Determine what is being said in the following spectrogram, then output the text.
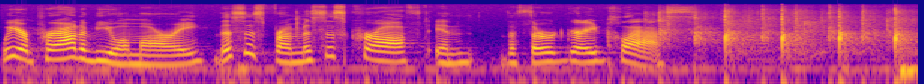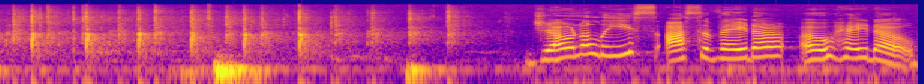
We are proud of you, Amari. This is from Mrs. Croft in the third grade class. Jonalise Aceveda Ojeda.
